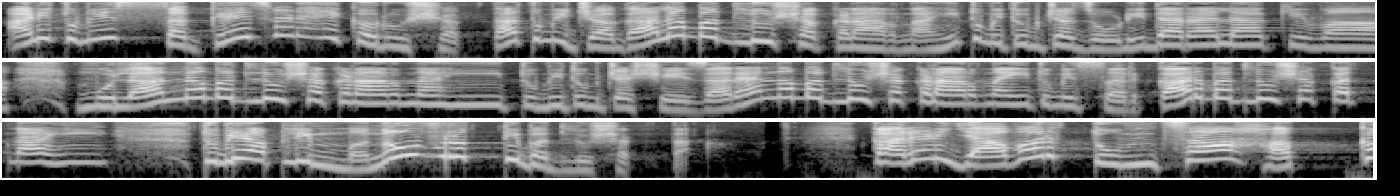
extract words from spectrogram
आणि तुम्ही सगळेजण हे करू शकता. तुम्ही जगाला बदलू शकणार नाही. तुम्ही तुमच्या जोडीदाराला किंवा मुलांना बदलू शकणार नाही. तुम्ही तुमच्या शेजाऱ्यांना बदलू शकणार नाही. तुम्ही सरकार बदलू शकत नाही. तुम्ही आपली मनोवृत्ती बदलू शकता. कारण यावर तुमचा हक्क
